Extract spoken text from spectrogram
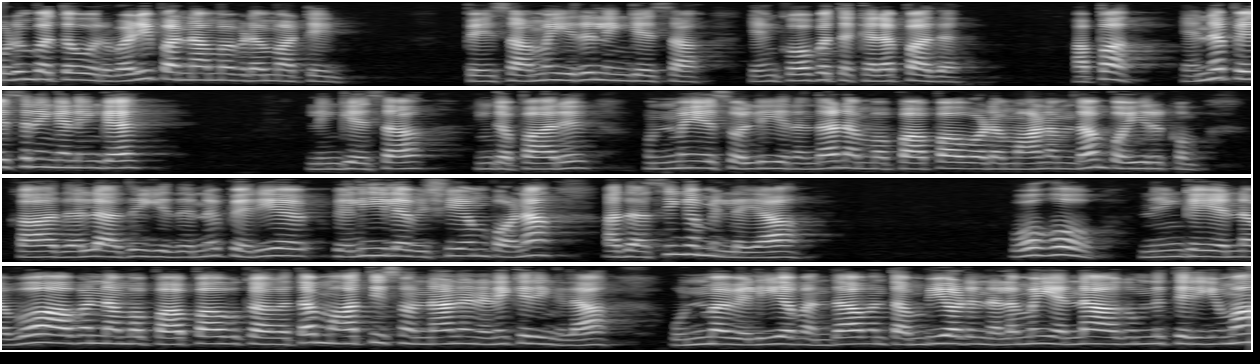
குடும்பத்தை ஒரு வழி பண்ணாமல் விட மாட்டேன். பேசாமல் இரு லிங்கேசா. என் கோபத்தை கிளப்பாத. அப்பா என்ன பேசுறீங்க நீங்கள் லிங்கேசா இங்க பாரு உண்மையை சொல்லியிருந்தா நம்ம பாப்பாவோட மானம் தான் போயிருக்கும். காதல் அது இதுன்னு பெரிய வெளியில விஷயம் போனா அது அசிங்கம் இல்லையா? ஓஹோ நீங்க என்னவோ அவன் நம்ம பாப்பாவுக்காகத்தான் மாத்தி சொன்னான்னு நினைக்கிறீங்களா? உண்மை வெளியே வந்தா அவன் தம்பியோட நிலைமை என்ன ஆகும்னு தெரியுமா?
